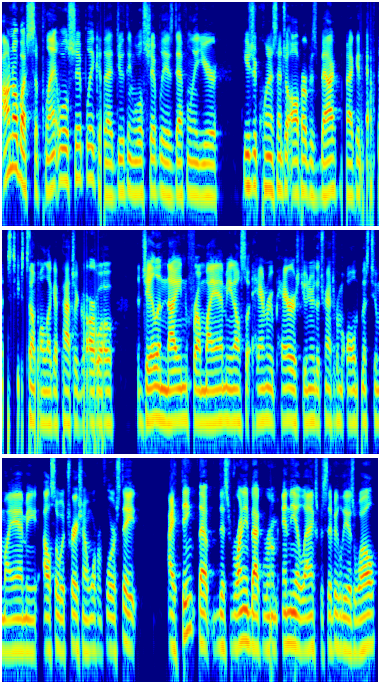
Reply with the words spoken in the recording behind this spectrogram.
I don't know about supplant Will Shipley because I do think Will Shipley is definitely your he's your quintessential all-purpose back. But I can definitely see someone like a Patrick Garwo, Jalen Knighton from Miami, and also Henry Parrish Jr., the transfer from Ole Miss to Miami, also with Treshaun Ward from Florida State. I think that this running back room in the Atlantic specifically as well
